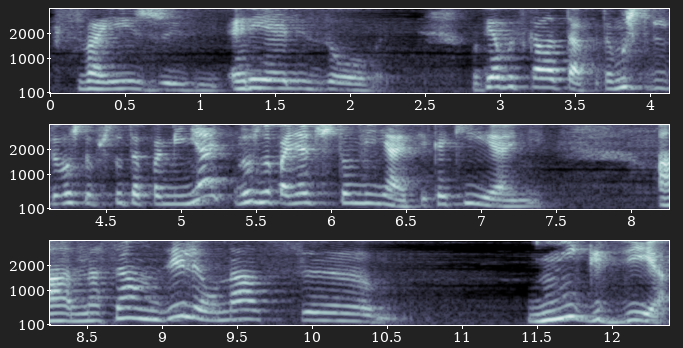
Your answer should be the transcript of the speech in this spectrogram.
в своей жизни, реализовывать. Вот я бы сказала так, потому что для того, чтобы что-то поменять, нужно понять, что менять и какие они. А на самом деле у нас э, нигде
